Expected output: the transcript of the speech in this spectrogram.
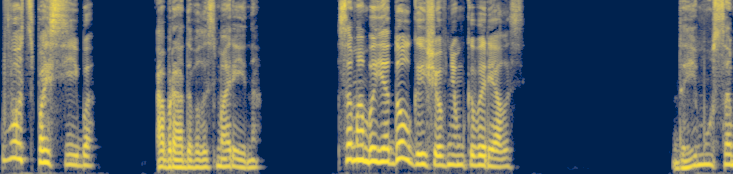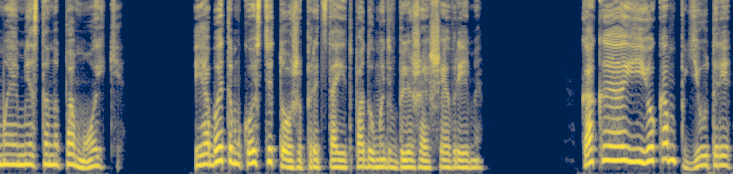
«Вот спасибо», — обрадовалась Марина. «Сама бы я долго еще в нем ковырялась». Да ему самое место на помойке. И об этом Косте тоже предстоит подумать в ближайшее время. Как и о ее компьютере,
